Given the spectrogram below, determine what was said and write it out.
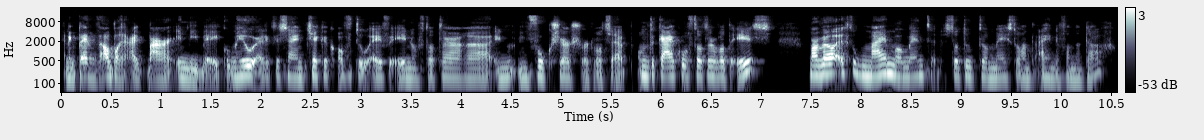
En ik ben wel bereikbaar in die week. Om heel eerlijk te zijn, check ik af en toe even in of dat er eh, in, in Voxer soort WhatsApp. Om te kijken of dat er wat is. Maar wel echt op mijn momenten. Dus dat doe ik dan meestal aan het einde van de dag.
